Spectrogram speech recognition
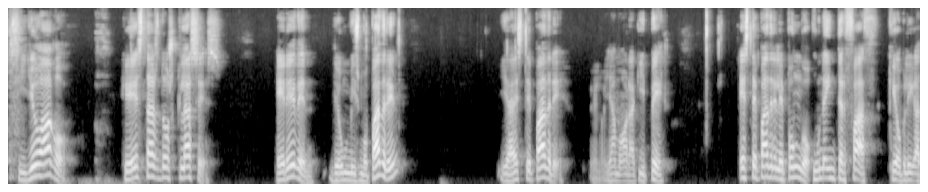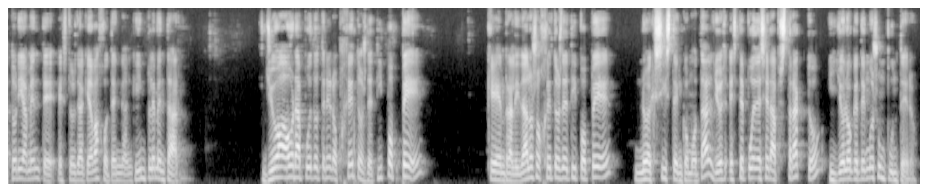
Si yo hago que estas dos clases hereden de un mismo padre, y a este padre, que lo llamo ahora aquí P, este padre le pongo una interfaz que obligatoriamente estos de aquí abajo tengan que implementar, yo ahora puedo tener objetos de tipo P, que en realidad los objetos de tipo P no existen como tal, yo, este puede ser abstracto y yo lo que tengo es un puntero.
